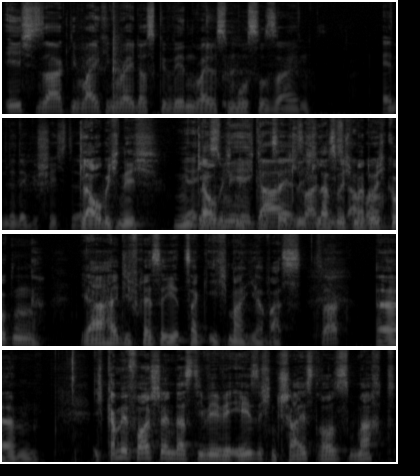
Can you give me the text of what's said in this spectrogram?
ich sag, die Viking Raiders gewinnen, weil es muss so sein. Ende der Geschichte. Glaube ich nicht. Ja, Glaube ich nicht, egal, tatsächlich. Lass ich mich mal durchgucken. Ja, halt die Fresse, jetzt sag ich mal hier was. Sag. Ähm, ich kann mir vorstellen, dass die WWE sich einen Scheiß draus macht,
